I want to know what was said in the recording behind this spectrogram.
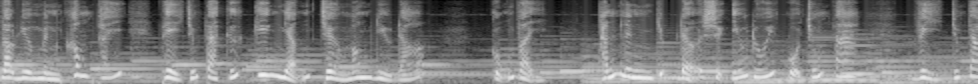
vào điều mình không thấy thì chúng ta cứ kiên nhẫn chờ mong điều đó. Cũng vậy, thánh linh giúp đỡ sự yếu đuối của chúng ta vì chúng ta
